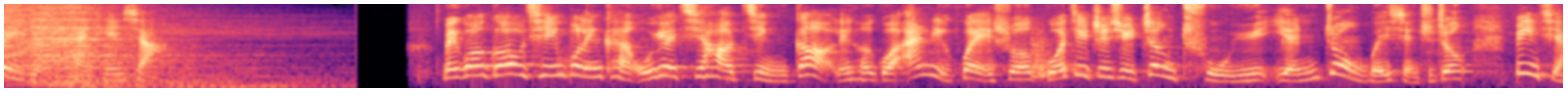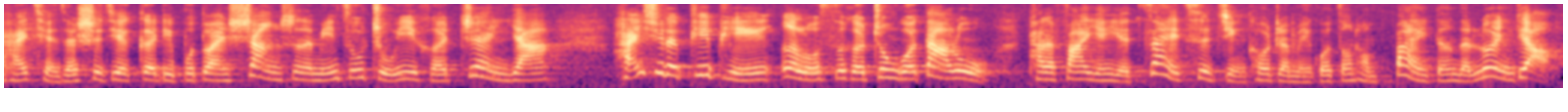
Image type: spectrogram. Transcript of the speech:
慧眼看天下。美国国务卿布林肯五月七号警告联合国安理会说，国际秩序正处于严重危险之中，并且还谴责世界各地不断上升的民族主义和镇压，含蓄的批评俄罗斯和中国大陆。他的发言也再次紧扣着美国总统拜登的论调：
